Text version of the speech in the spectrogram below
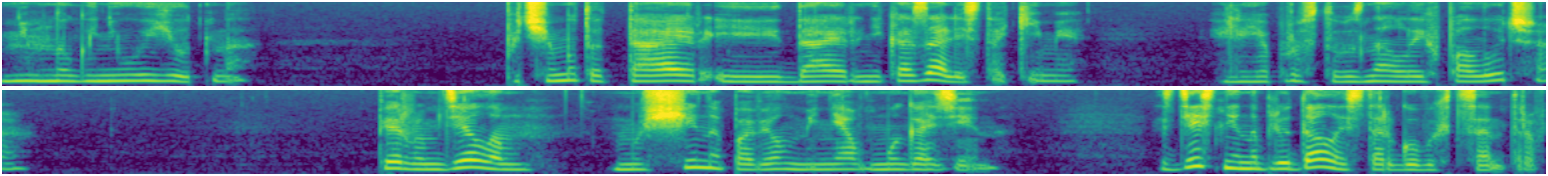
немного неуютно. Почему-то Тайр и Дайр не казались такими. Или я просто узнала их получше? Первым делом мужчина повел меня в магазин. Здесь не наблюдалось торговых центров,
